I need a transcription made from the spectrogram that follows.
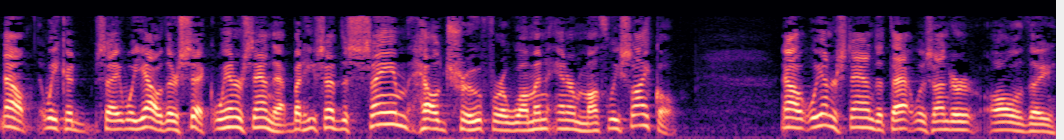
Now, we could say, well, yeah, they're sick. We understand that. But he said the same held true for a woman in her monthly cycle. Now, we understand that that was under all of the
